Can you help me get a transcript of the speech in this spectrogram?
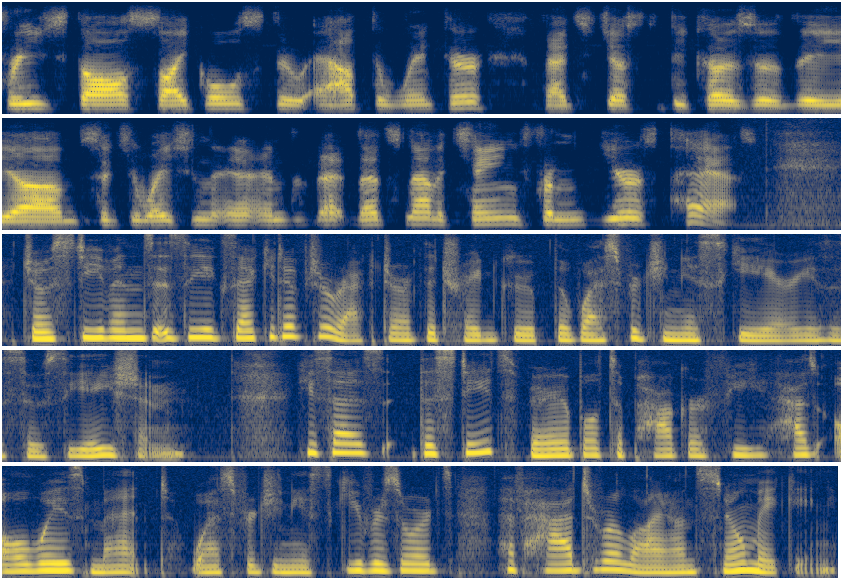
freeze thaw cycles throughout the winter. That's just because of the um, situation, and that, that's not a change from years past. Joe Stevens is the executive director of the trade group, the West Virginia Ski Areas Association. He says the state's variable topography has always meant West Virginia ski resorts have had to rely on snowmaking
